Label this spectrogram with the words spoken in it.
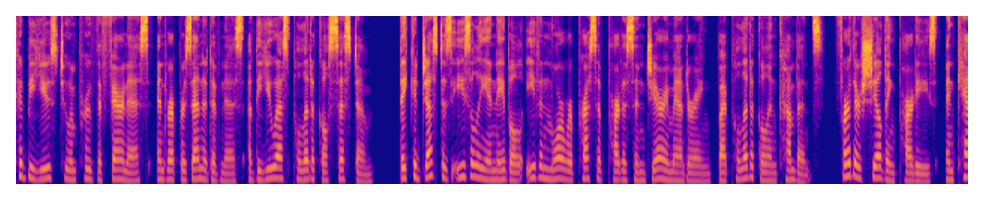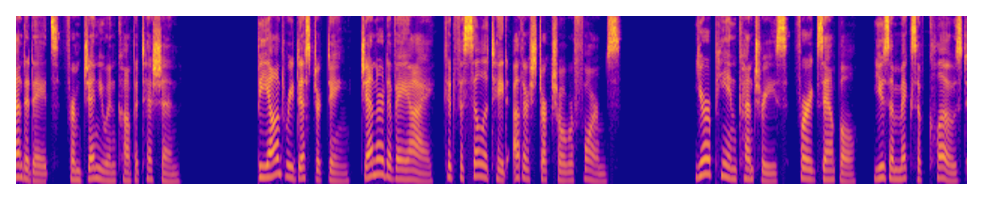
could be used to improve the fairness and representativeness of the U.S. political system, they could just as easily enable even more repressive partisan gerrymandering by political incumbents, further shielding parties and candidates from genuine competition. Beyond redistricting, generative AI could facilitate other structural reforms. European countries, for example, use a mix of closed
